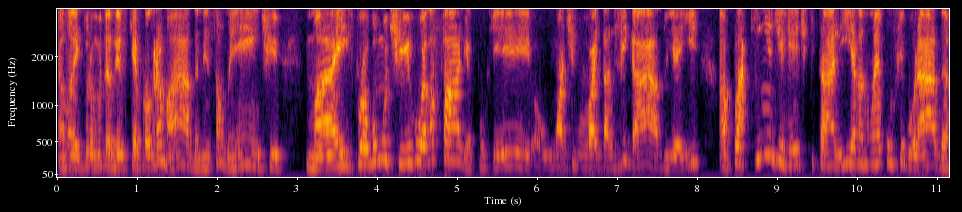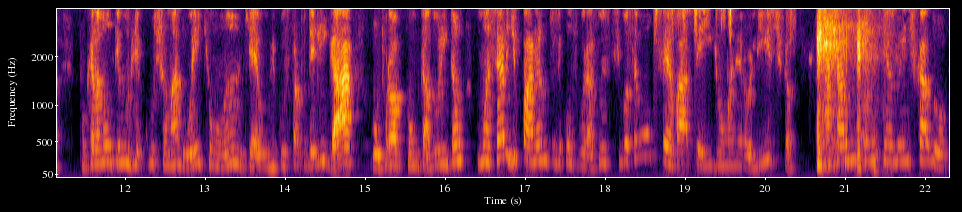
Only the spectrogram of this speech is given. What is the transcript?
é uma leitura muitas vezes que é programada mensalmente, mas por algum motivo ela falha, porque um ativo vai estar desligado, e aí a plaquinha de rede que está ali, ela não é configurada, porque ela não tem um recurso chamado Wake on LAN, que é um recurso para poder ligar o próprio computador. Então, uma série de parâmetros e configurações que, se você não observar a TI de uma maneira holística, acaba influenciando o indicador.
